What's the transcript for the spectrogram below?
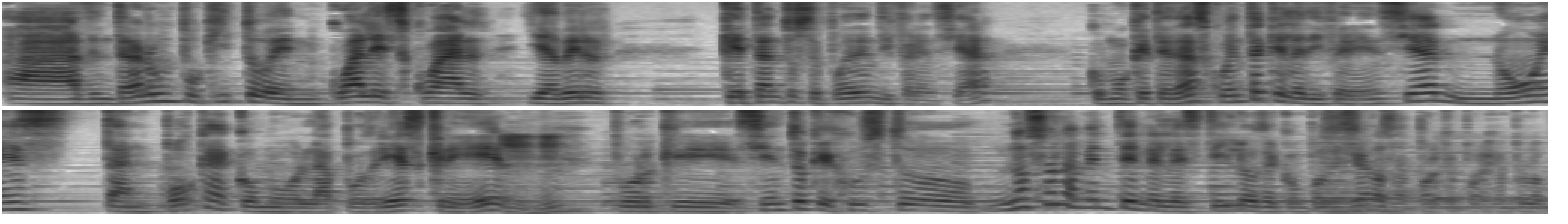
a adentrar un poquito en cuál es cuál y a ver qué tanto se pueden diferenciar, como que te das cuenta que la diferencia no es tan poca como la podrías creer. Porque siento que justo, no solamente en el estilo de composición, o sea, porque por ejemplo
